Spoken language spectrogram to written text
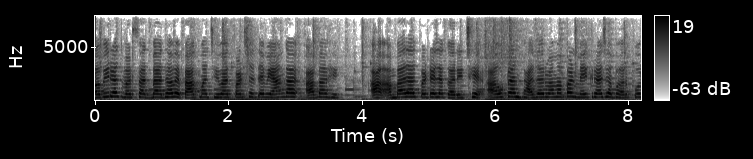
અવિરત વરસાદ બાદ હવે પાકમાં જીવાત પડશે તેવી આંગા આગાહી આ અંબાલાલ પટેલે કરી છે. આ ઉપરાંત ભાદરવામાં પણ મેઘરાજા ભરપૂર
